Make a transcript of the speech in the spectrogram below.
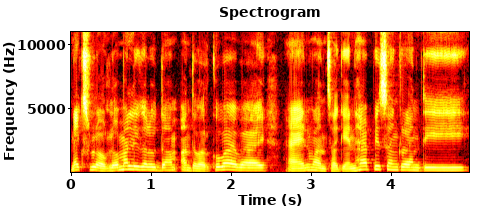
నెక్స్ట్ బ్లాగ్లో మళ్ళీ కలుద్దాం. అంతవరకు bye bye and once again happy Sankranti.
